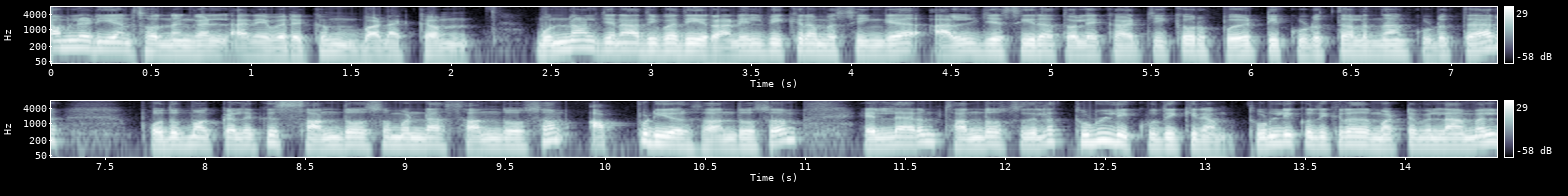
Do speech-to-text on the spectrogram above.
தமிழடியான் சொந்தங்கள் அனைவருக்கும் வணக்கம். முன்னாள் ஜனாதிபதி ரணில் விக்ரமசிங்க அல் ஜசீரா தொலைக்காட்சிக்கு ஒரு பேட்டி கொடுத்தாலும் தான் கொடுத்தார். பொதுமக்களுக்கு சந்தோஷம்ண்டா சந்தோஷம். அப்படி ஒரு சந்தோஷம். எல்லாரும் சந்தோஷத்தில் துள்ளி குதிக்கணும். துள்ளி குதிக்கிறது மட்டும் இல்லாமல்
